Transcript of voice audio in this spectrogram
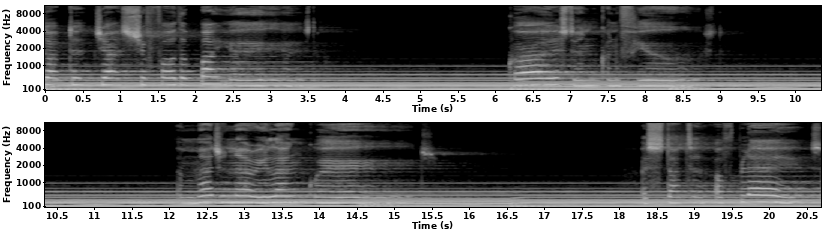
Gesture for the biased, crushed and confused. Imaginary language, a stutter of bliss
